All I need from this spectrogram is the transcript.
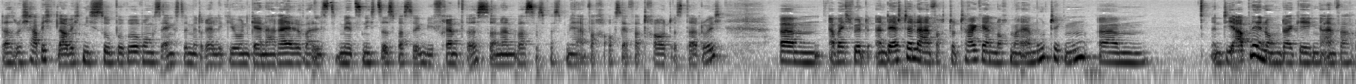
Dadurch habe ich, glaube ich, nicht so Berührungsängste mit Religion generell, weil es mir jetzt nichts ist, was irgendwie fremd ist, sondern was ist, was mir einfach auch sehr vertraut ist dadurch. Ähm, aber ich würde an der Stelle einfach total gerne nochmal ermutigen, ähm, die Ablehnung dagegen einfach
